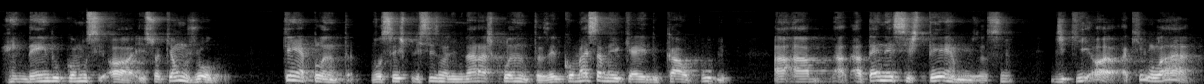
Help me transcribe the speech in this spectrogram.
rendendo como se, ó, isso aqui é um jogo. Quem é planta? Vocês precisam eliminar as plantas. Ele começa meio que a educar o público, a, a, a, até nesses termos assim, de que, ó, aquilo lá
